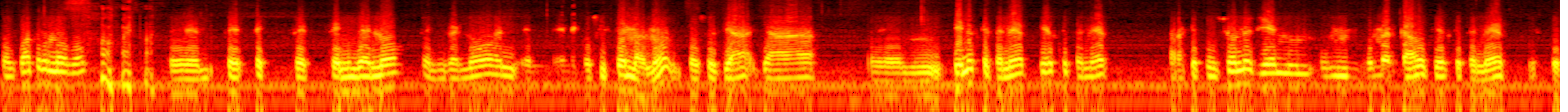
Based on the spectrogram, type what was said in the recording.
Con cuatro lobos oh, eh, se, se, niveló se niveló el, ecosistema, ¿no? Entonces ya ya em, tienes que tener tienes que tener para que funcione bien un, mercado tienes que tener este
